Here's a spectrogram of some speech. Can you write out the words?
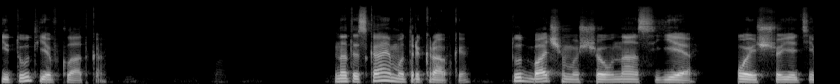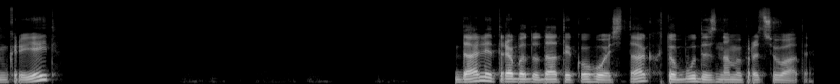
і тут є вкладка. Натискаємо три крапки. Тут бачимо, що у нас є ось що є Team Create. Далі треба додати когось, так, хто буде з нами працювати.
